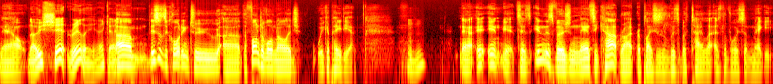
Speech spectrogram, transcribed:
Now, No shit, really. Okay. Um, this is according to uh, the font of all knowledge, Wikipedia. Now, in, in, yeah, it says in this version, Nancy Cartwright replaces Elizabeth Taylor as the voice of Maggie.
